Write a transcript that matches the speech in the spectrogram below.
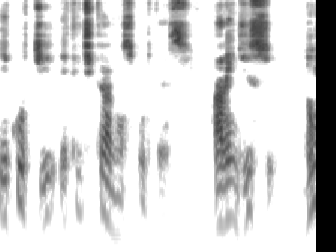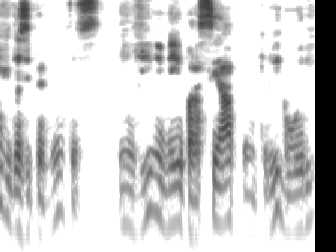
e curtir e criticar nosso podcast. Além disso, dúvidas e perguntas, envie um e-mail para ca.ligori,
